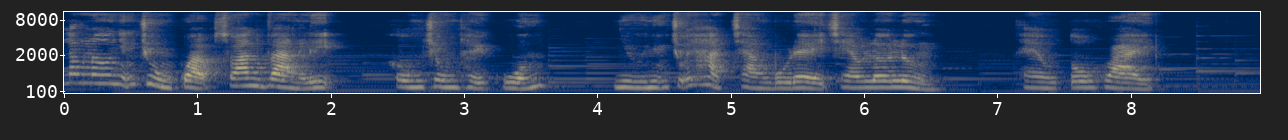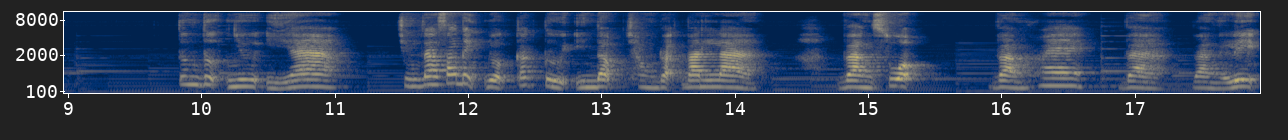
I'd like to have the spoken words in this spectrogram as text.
lăng lư những chùm quả xoan vàng lị, không trông thấy cuống, như những chuỗi hạt tràng bồ đề treo lơ lửng, theo Tô Hoài. Tương tự như ý A, chúng ta xác định được các từ in đậm trong đoạn văn là vàng ruộng vàng hoe và vàng lịm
